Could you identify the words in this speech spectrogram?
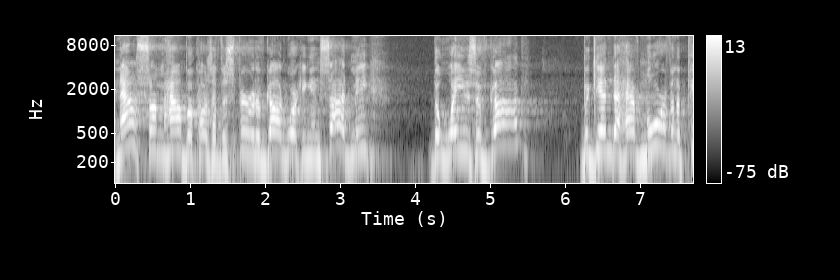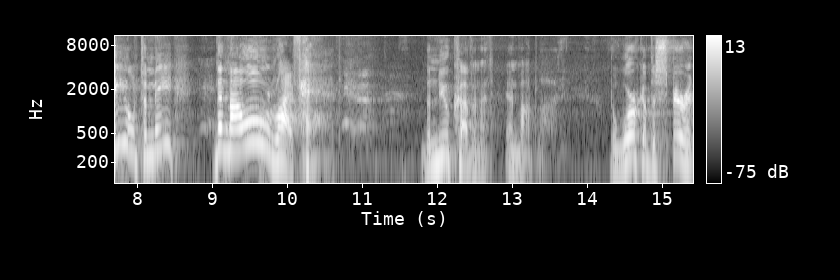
now somehow because of the Spirit of God working inside me, the ways of God begin to have more of an appeal to me than my old life had. The new covenant in my blood. The work of the Spirit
